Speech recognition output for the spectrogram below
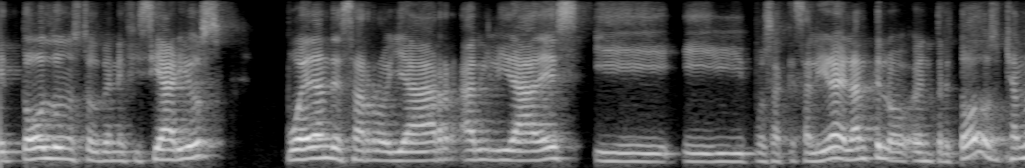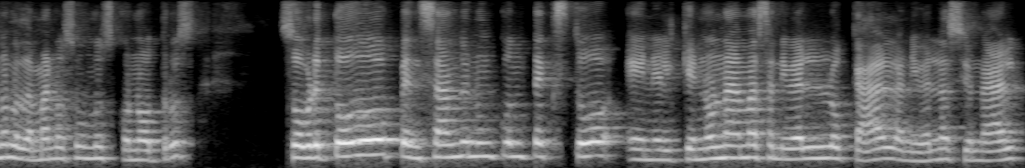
eh, todos nuestros beneficiarios puedan desarrollar habilidades y, pues a que salir adelante entre todos, echándonos las manos unos con otros, sobre todo pensando en un contexto en el que no nada más a nivel local, a nivel nacional,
